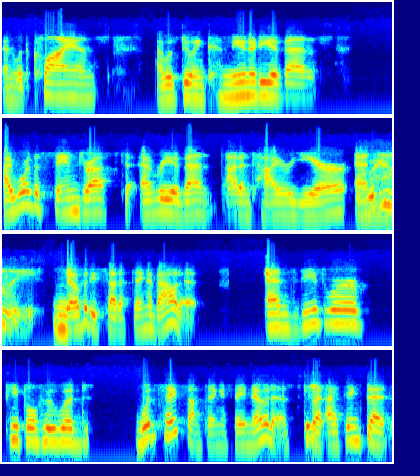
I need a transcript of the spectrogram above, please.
and with clients I was doing community events. I wore the same dress to every event that entire year, and really? nobody said a thing about it. And these were people who would would say something if they noticed. But I think that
